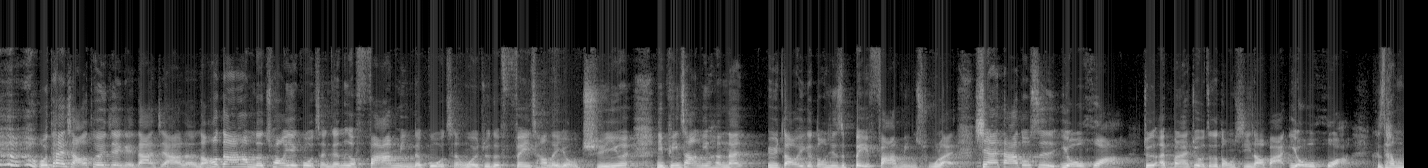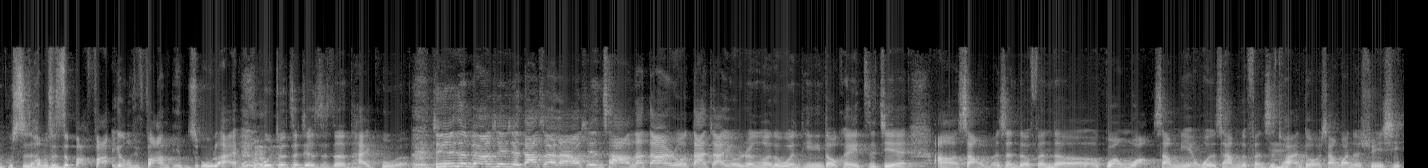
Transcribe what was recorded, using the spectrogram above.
我太想要推荐给大家了。然后当然他们的创业过程跟那个发明的过程，我也觉得非常的有趣，因为你平常你很难遇到一个东西是被发明出来，现在大家都是优化。就是哎，本来就有这个东西，然后把它优化。可是他们不是，他们是把发一个东西发明出来。我觉得这件事真的太酷了。今天是非常谢谢大帅来到现场。那当然，如果大家有任何的问题，你都可以直接啊上我们圣德芬的官网上面，或者是他们的粉丝团都有相关的讯息。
